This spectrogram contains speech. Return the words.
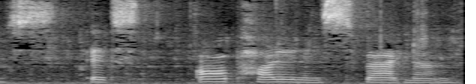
It's, it's all potted in sphagnum.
